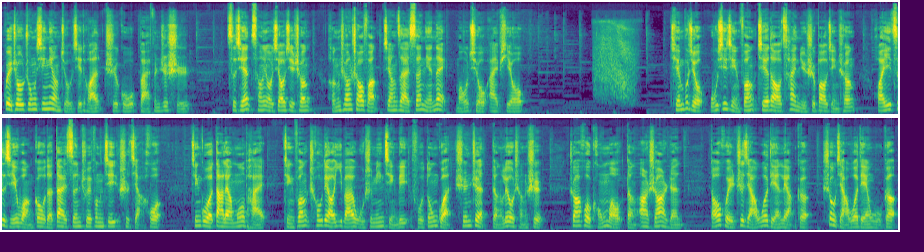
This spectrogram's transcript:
贵州中心酿酒集团持股百分之十。此前曾有消息称，恒昌烧坊将在三年内谋求 IPO。前不久，无锡警方接到蔡女士报警称，怀疑自己网购的戴森吹风机是假货。经过大量摸排，警方抽调一百五十名警力赴东莞、深圳等六城市，抓获孔某等二十二人，捣毁制假窝点两个，售假窝点五个。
